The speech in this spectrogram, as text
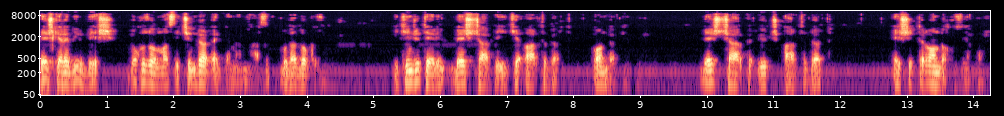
5 kere 1 5. 9 olması için 4 eklemem lazım. Bu da 9. İkinci terim 5 çarpı 2 artı 4. 14. 5 çarpı 3 artı 4 eşittir 19 yapar.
